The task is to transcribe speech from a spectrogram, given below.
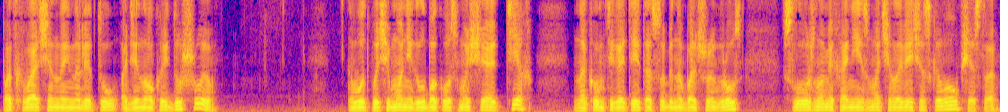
подхваченный на лету одинокой душою. Вот почему они глубоко смущают тех, на ком тяготеет особенно большой груз сложного механизма человеческого общества.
